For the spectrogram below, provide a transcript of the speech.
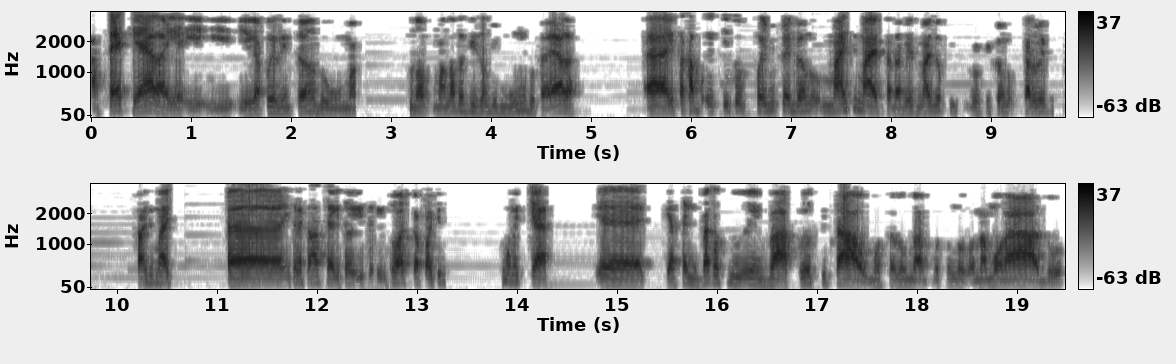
afete ela e, e, e apresentando uma, uma nova visão de mundo para ela, uh, isso, acabou, isso foi me pegando mais e mais, cada vez mais eu fico, ficando cada vez mais e mais uh, interessado na série. Então, então, eu acho que a partir do momento que a, é, que a série vai conseguir levar pro hospital, mostrando, mostrando o namorado,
